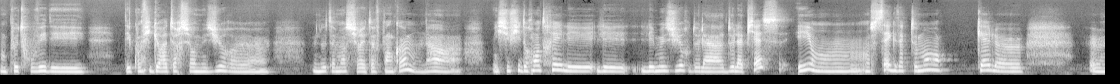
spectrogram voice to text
on peut trouver des, des configurateurs sur mesure, euh, notamment sur etoffe.com. On a, il suffit de rentrer les, mesures de la, pièce et on, sait exactement quel. Euh, euh,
